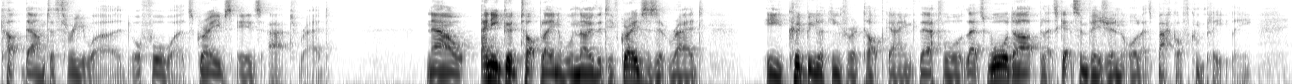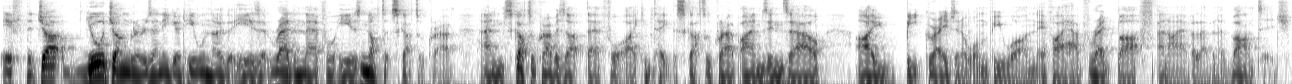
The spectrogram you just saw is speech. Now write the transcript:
cut down to three word or four words. Graves is at red. Now, any good top laner will know that if Graves is at red, he could be looking for a top gank. Therefore, let's ward up, let's get some vision, or let's back off completely if the ju- your jungler is any good, he will know that he is at red and therefore he is not at Scuttle Crab. And Scuttle Crab is up, therefore I can take the Scuttle Crab. I am Xin. I beat Graves in a 1v1 if I have red buff and I have 11 advantage.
